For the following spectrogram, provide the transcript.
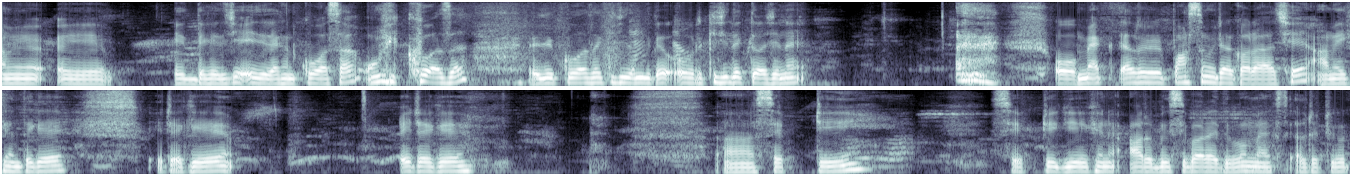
আমি এই দেখে দিচ্ছি, এই যে দেখেন কুয়াশা, অনেক কুয়াশা। এই যে কুয়াশা, কিছু ওর কিছু দেখতে পাচ্ছি না। ও, ম্যাক পাঁচশো মিটার করা আছে। আমি এখান থেকে এটাকে এটাকে সেফটি সেফটি গিয়ে এখানে আরও বেশি বাড়াই দেবো। ম্যাক্স অ্যালটিটিউড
